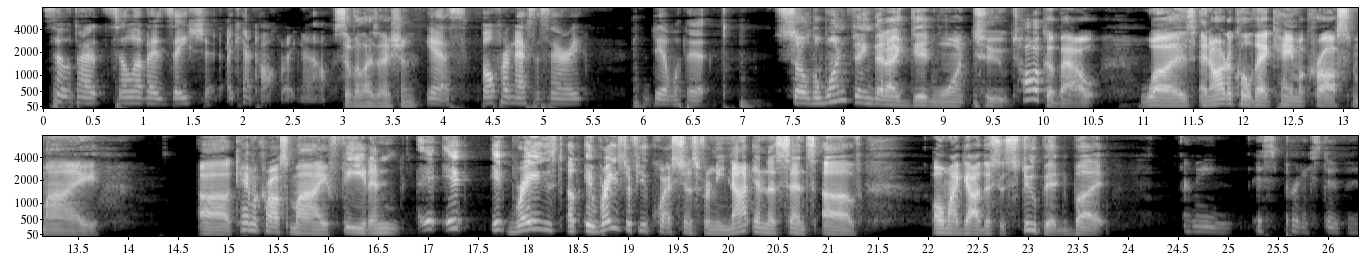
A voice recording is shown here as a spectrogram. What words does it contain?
civilization. I can't talk right now. Civilization. yes both are necessary. Deal with it. So the one thing that I did want to talk about was an article that came across my uh came across my feed and it it, it raised a, it raised a few questions for me not in the sense of oh my god this is stupid but i mean it's pretty stupid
